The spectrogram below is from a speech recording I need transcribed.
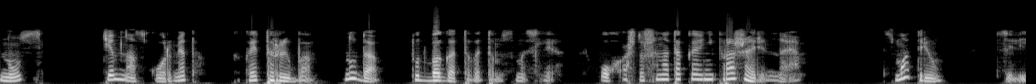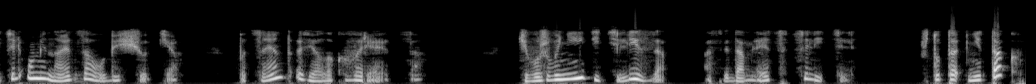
Нус, чем нас кормят? Какая-то рыба. Ну да, тут богато в этом смысле. Ох, а что ж она такая непрожаренная? Смотрю. Целитель уминает за обе щеки. Пациент вяло ковыряется. «Чего же вы не едите, Лиза?» – осведомляется целитель. Что-то не так?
